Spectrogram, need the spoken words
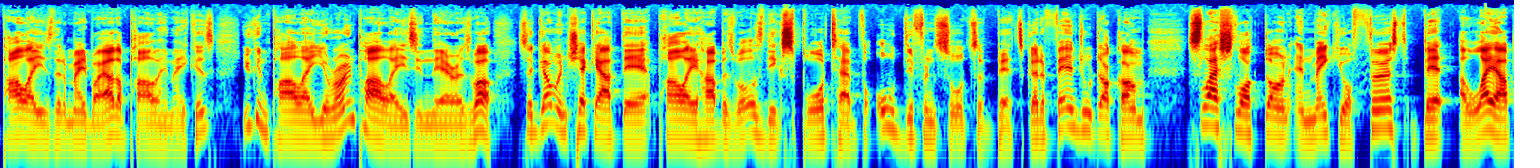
parlays that are made by other parlay makers. You can parlay your own parlays in there as well. So go and check out their parlay hub as well as the explore tab for all different sorts of bets. Go to fanduel.com slash locked on and make your first bet a layup.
